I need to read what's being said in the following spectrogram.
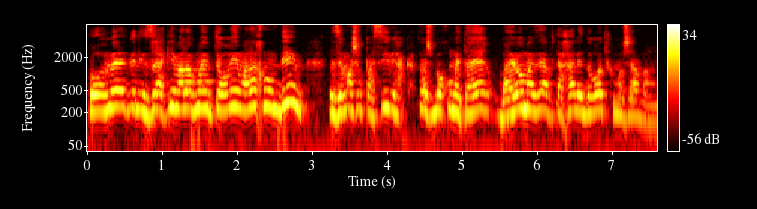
הוא עומד ונזרקים עליו מים טהורים, אנחנו עומדים, וזה משהו פסיבי, הקדוש ברוך הוא מתאר ביום הזה הבטחה לדורות כמו שאמרנו.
